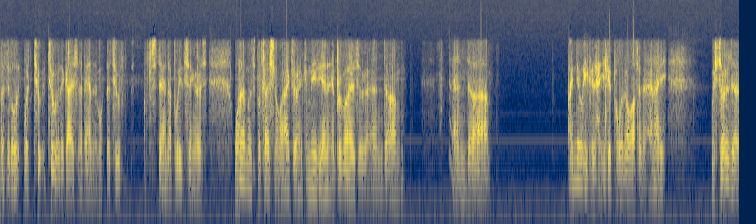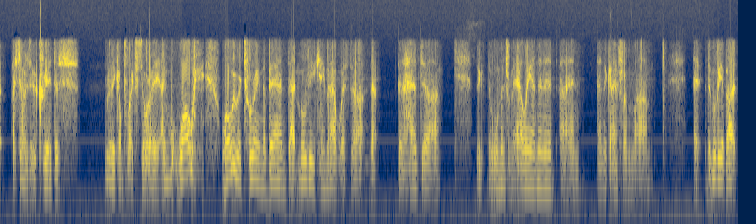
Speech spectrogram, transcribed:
with the, with two two of the guys in the band, the two stand-up lead singers. One of them was a professional actor and comedian, improviser, and um, and uh, I knew he could he could pull it off, and, and I we started to I started to create this really complex story. And while we, while we were touring the band, that movie came out with uh, that that had uh, the the woman from Alien in it, uh, and and the guy from um, uh, the movie about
